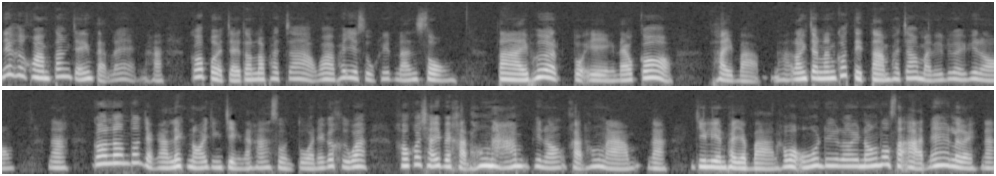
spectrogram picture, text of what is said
นี่คือความตั้งใจตั้งแต่แรกนะคะก็เปิดใจต้อนรับพระเจ้าว่าพระเยซูคริสต์นั้นทรง ตายเพื่อตัวเองแล้วก็ไถ่บาปนะคะหลังจากนั้นก็ติดตามพระเจ้ามาเรื่อยๆ พี่น้องนะก็เริ่มต้นจากงานเล็กน้อยจริง ๆนะคะ ส่วนตัวเนี่ยก็คือว่าเขาก็ใช้ไปขัดห้องน้ำพี่น้องขัดห้องน้ำนะจริงเรียนพยาบาลเขาบอกโอ้ดีเลย น้องต้องสะอาดแน่เลยนะ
